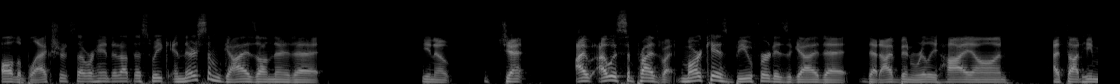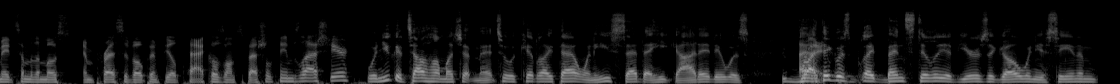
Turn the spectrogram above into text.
all the black shirts that were handed out this week, and there's some guys on there that, you know, Jen, I I was surprised by. Marquez Buford is a guy that that I've been really high on. I thought he made some of the most impressive open field tackles on special teams last year. When you could tell how much it meant to a kid like that, when he said that he got it, it was. I- I think it was like Ben Stilley of years ago when you seen him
